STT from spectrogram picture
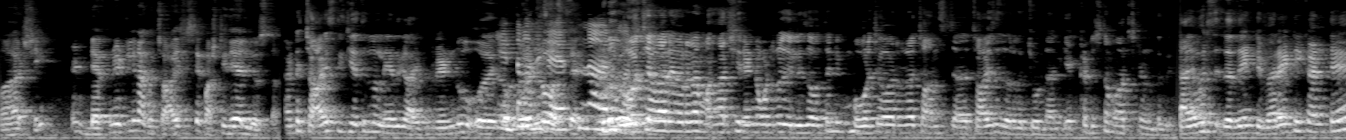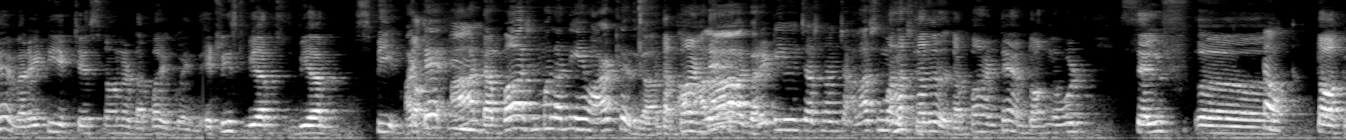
Maharshi and definitely నాకు చాయిస్ ఇస్తే ఫస్ట్ ఇదే అని చూస్తాను అంటే చాయిస్ నీ చేతుల్లో లేదుగా ఇప్పుడు రెండు రెండు వస్తాయి. ఇప్పుడు గోచవారు ఎవరైనా మహర్షి రెండు ఒకటి రోజు రిలీజ్ అవుతే నీకు గోచవారు ఛాన్స్ చాయిస్ దొరకదు చూడడానికి. ఎక్కడ చూసినా మార్చి ఉంటుంది. డైవర్స్ అదేంటి వెరైటీ కంటే వెరైటీ చేస్తున్నాం అన్న డబ్బా ఎక్కువైంది. అట్లీస్ట్ వీఆర్ వీఆర్ స్పీడ్ అంటే ఆ డబ్బా సినిమాలన్నీ ఏం ఆడట్లేదు డబ్బా అంటే- వెరైటీ చేస్తున్నాను చాలా సినిమాలు కాదు కదా డబ్బా అంటే I'm talking about self talk talk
